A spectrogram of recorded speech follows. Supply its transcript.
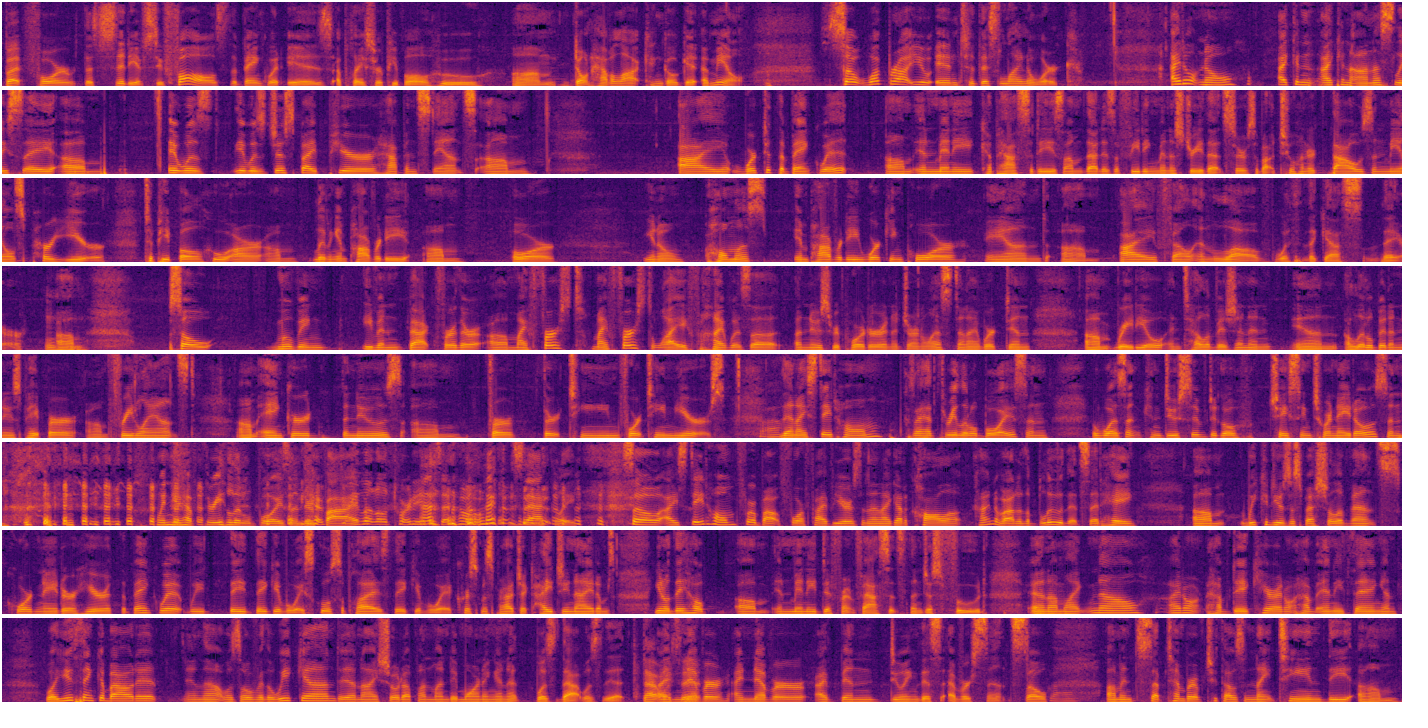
But for the city of Sioux Falls, the banquet is a place where people who um, don't have a lot can go get a meal. So, what brought you into this line of work? I don't know. I can I can honestly say um, it was it was just by pure happenstance. Um, I worked at the banquet um, in many capacities. Um, that is a feeding ministry that serves about 200,000 meals per year to people who are um, living in poverty um, or, you know, homeless, in poverty, working poor, and um, I fell in love with the guests there. Um, so, moving even back further, uh, my first my first life, I was a, a news reporter and a journalist, and I worked in um, radio and television and, and a little bit of newspaper, um, freelanced, um, anchored the news um, for 13, 14 years. Then I stayed home because I had three little boys, and it wasn't conducive to go chasing tornadoes. And when you have three little boys under You have five, three little tornadoes at home. exactly. So I stayed home for about four or five years, and then I got a call uh, kind of out of the blue that said, "Hey, um, we could use a special events coordinator here at the banquet. We they they give away school supplies, they give away a Christmas project, hygiene items. You know, they help um, in many different facets than just food. And I'm like, no, I don't have daycare. I don't have anything. And well, you think about it. And that was over the weekend, and I showed up on Monday morning, and it was that was it. That I was it. never, I never, I've been doing this ever since. So, Um, in September of 2019, the um,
